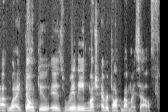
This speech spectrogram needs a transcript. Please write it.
Uh, what I don't do is really much ever talk about myself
